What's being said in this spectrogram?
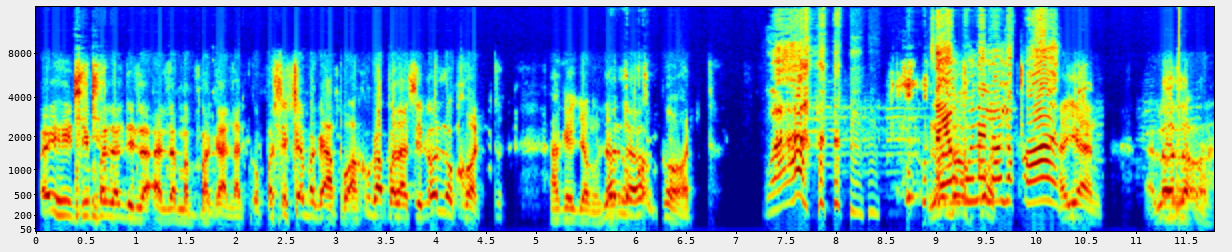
Ay, hindi pala nila alam ang pangalan ko. Pasensya mga apo. Ako nga pala si Lolo Kot. Ang inyong Lolo Kot. Wow! Lolo muna. Lolo Kot! Ayan. Lolo.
